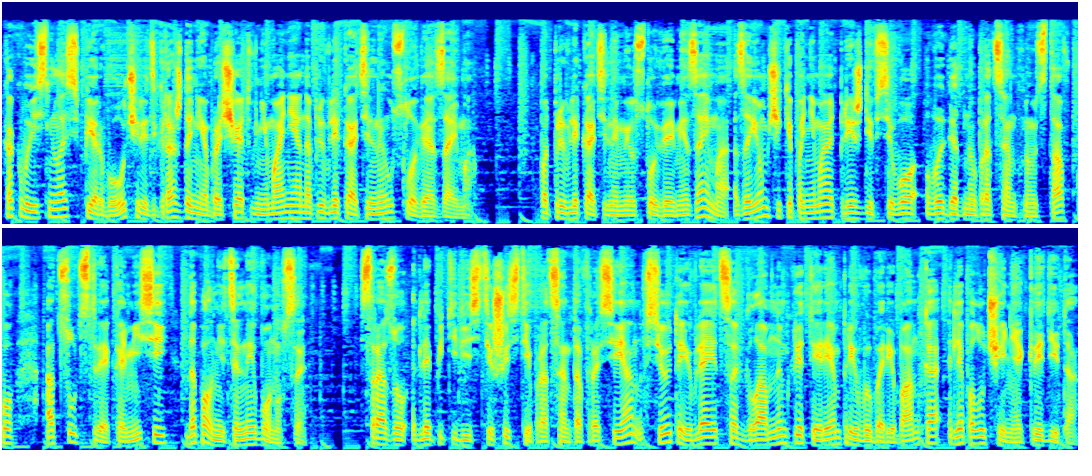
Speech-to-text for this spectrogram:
Как выяснилось, в первую очередь граждане обращают внимание на привлекательные условия займа. Под привлекательными условиями займа заемщики понимают прежде всего выгодную процентную ставку, отсутствие комиссий, дополнительные бонусы. Сразу для 56% россиян все это является главным критерием при выборе банка для получения кредита.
